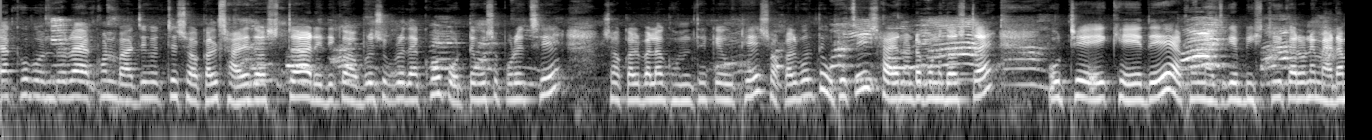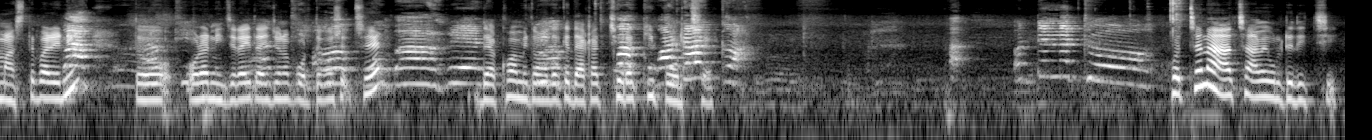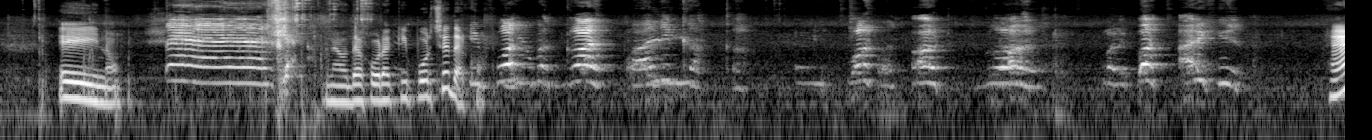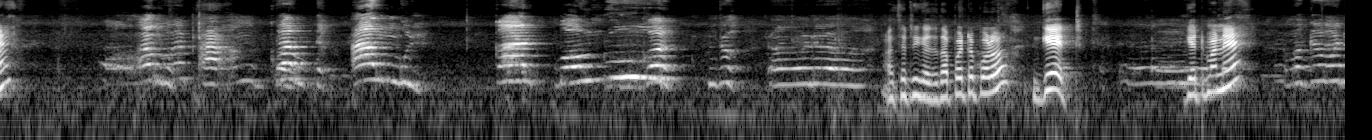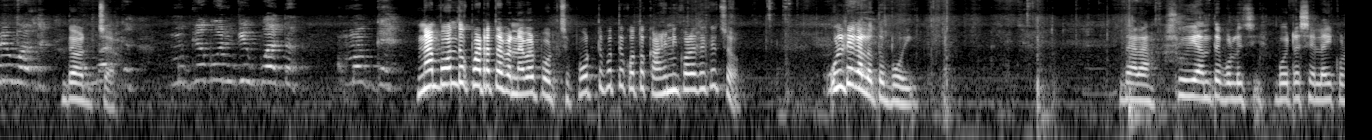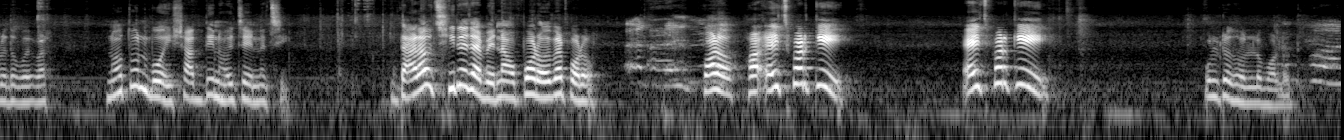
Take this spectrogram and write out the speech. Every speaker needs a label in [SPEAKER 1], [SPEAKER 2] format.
[SPEAKER 1] দেখো বন্ধুরা, এখন বাজে হচ্ছে সকাল সাড়ে দশটা, আর এদিকে অব্র শুভ্র দেখো পড়তে বসে পড়েছে। সকালবেলা ঘুম থেকে উঠে, সকাল বলতে উঠেছেই সাড়ে নটা পনেরো দশটায়। উঠে এই খেয়ে দিয়ে এখন আজকে বৃষ্টির কারণে ম্যাডাম আসতে পারেনি, তো ওরা নিজেরাই তাই জন্য পড়তে বসেছে। দেখো আমি তোমাদেরকে দেখাচ্ছি ওরা কি পড়ছে। হচ্ছে না? আচ্ছা আমি উল্টে দিচ্ছি। এই নাও। নাও, দেখো ওরা কি পড়ছে, দেখো। হ্যাঁ? আচ্ছা ঠিক আছে, তারপর এটা পড়ো। গেট। গেট মানে? দরজা। না, বন্দুক পাঠাতে হবে না, এবার পড়ছে। পড়তে পড়তে কত কাহিনী করে দেখেছ? উল্টে গেল তো বই। দাঁড়া সুই আনতে বলেছি, বইটা সেলাই করে দেবো এবার। নতুন বই, সাত দিন হয়েছে এনেছি। দাঁড়াও, ছিঁড়ে যাবে। নাও, পড়ো, এবার পড়ো। পড়ো এইচ ফর কি এইচ ফর কি উল্টো ধরলো বলো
